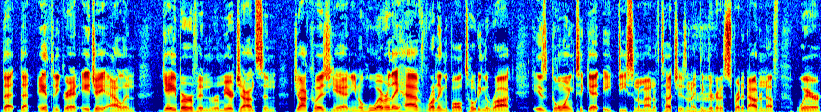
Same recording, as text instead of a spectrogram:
that that Anthony Grant, Ajay Allen, Gabe Ervin, Rahmir Johnson, Jaquez Yant, you know, whoever they have running the ball, toting the rock, is going to get a decent amount of touches. And I think they're going to spread it out enough where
